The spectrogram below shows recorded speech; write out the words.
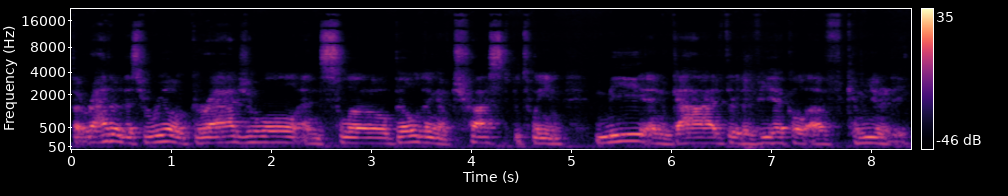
but rather this real gradual and slow building of trust between me and God through the vehicle of community.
